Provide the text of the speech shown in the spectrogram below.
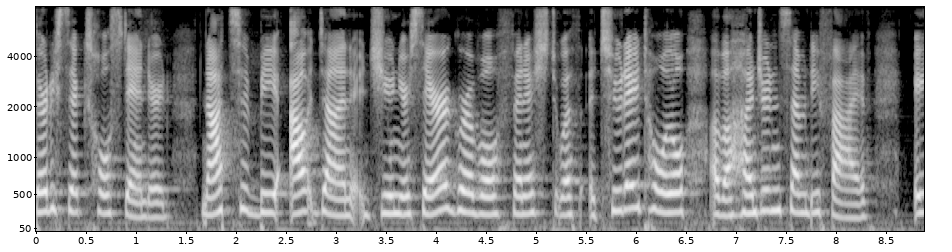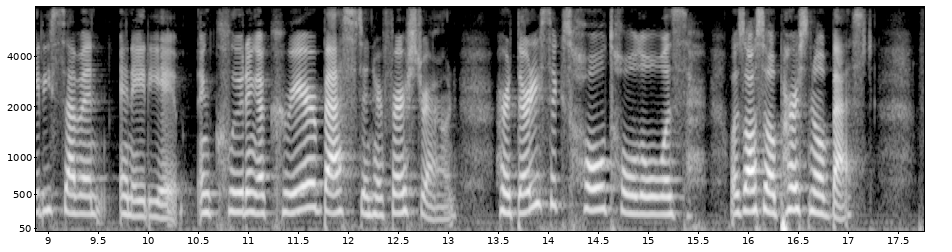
36 hole standard. Not to be outdone, junior Sarah Gribble finished with a two day total of 175. 87 and 88, including a career best in her first round. Her 36 hole total was was also a personal best.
